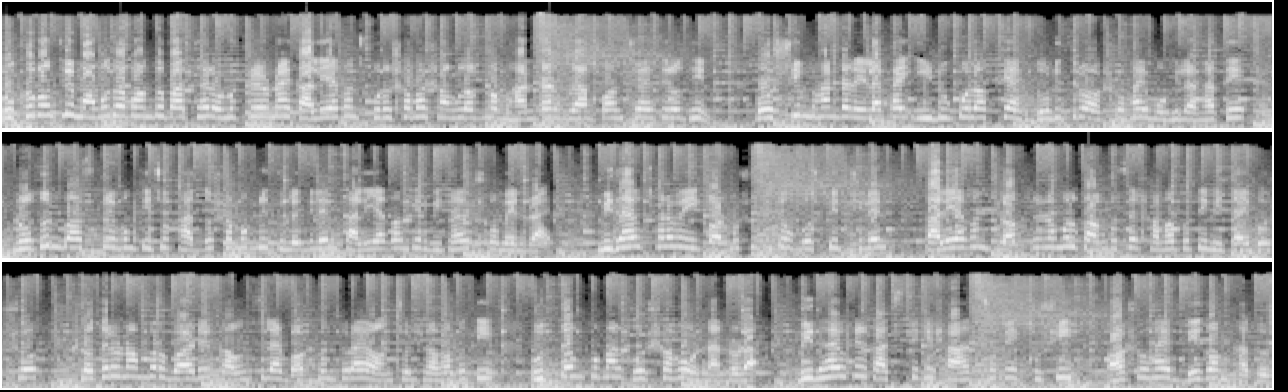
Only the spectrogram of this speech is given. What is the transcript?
মুখ্যমন্ত্রী মমতা বন্দ্যোপাধ্যায়ের অনুপ্রেরণায় কালিয়াগঞ্জ পুরসভা সংলগ্ন ভান্ডার গ্রাম পঞ্চায়েতের অধীন পশ্চিম ভান্ডার এলাকায় ঈদ উপলক্ষে এক দরিদ্র অসহায় মহিলার হাতে নতুন বস্ত্র এবং কিছু খাদ্য সামগ্রী তুলে দিলেন কালিয়াগঞ্জের বিধায়ক সোমেন রায়। বিধায়ক ছাড়াও এই কর্মসূচিতে উপস্থিত ছিলেন কালিয়াগঞ্জ ব্লক তৃণমূল কংগ্রেসের সভাপতি নিতাই বৈশ্য, সতেরো নম্বর ওয়ার্ডের কাউন্সিলর বসন্ত রায়, অঞ্চল সভাপতি উত্তম কুমার ঘোষ সহ অন্যান্যরা। বিধায়কের কাছ থেকে সাহায্য পেয়ে খুশি অসহায় বেগম খাতুন।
